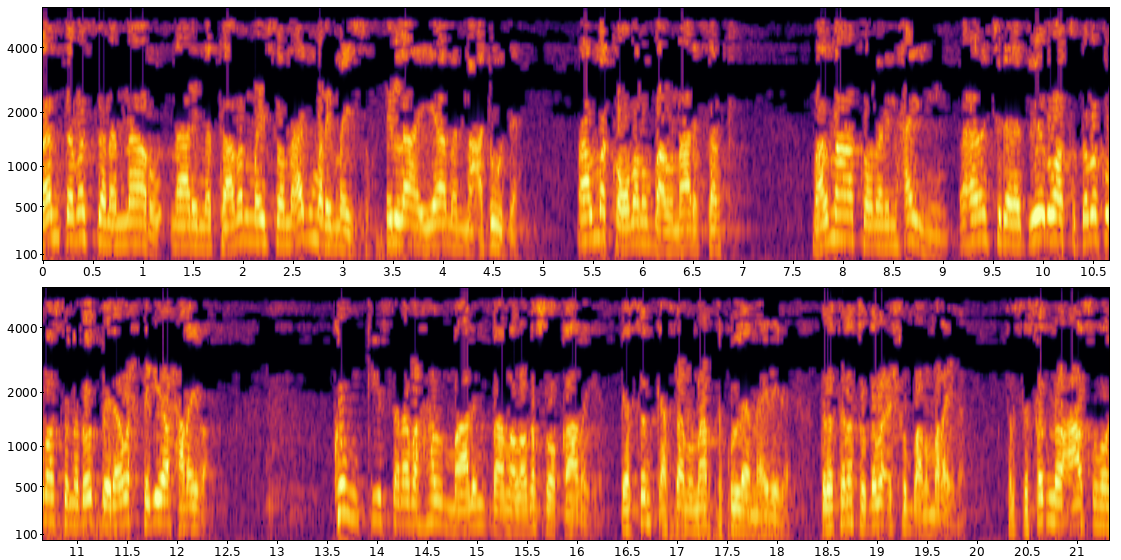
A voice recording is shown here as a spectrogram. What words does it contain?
lan tamasana annaaru naarina taaban mayso na ag mari mayso ilaa ayaaman macduuda. Maalmo kooban un naari sarki. Maalmaha koobani maxay yihiin? Waxay ohan jireen adduunyadu waa toddoba kun oo sanadood bay dhahan wax tegiya xarayba. Kunkii sanaba hal maalin baana looga soo qaadaya. Beersantkaasaanu naarta ku leenahay bay dhahan dabeetana toddoba cishun baanu marayna. Falsafad noocaas ahoo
